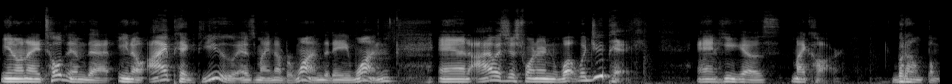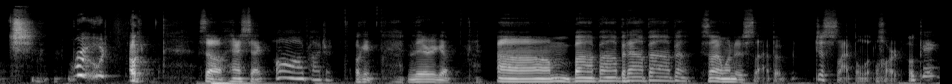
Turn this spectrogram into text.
you know, and I told him that, you know, I picked you as my number one the day one, and I was just wondering, what would you pick? And he goes, my car. But um, rude. Okay. So hashtag, oh, Roger. Okay, there you go. Um, ba ba ba ba ba. So I wanted to slap him just slap a little hard, okay?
